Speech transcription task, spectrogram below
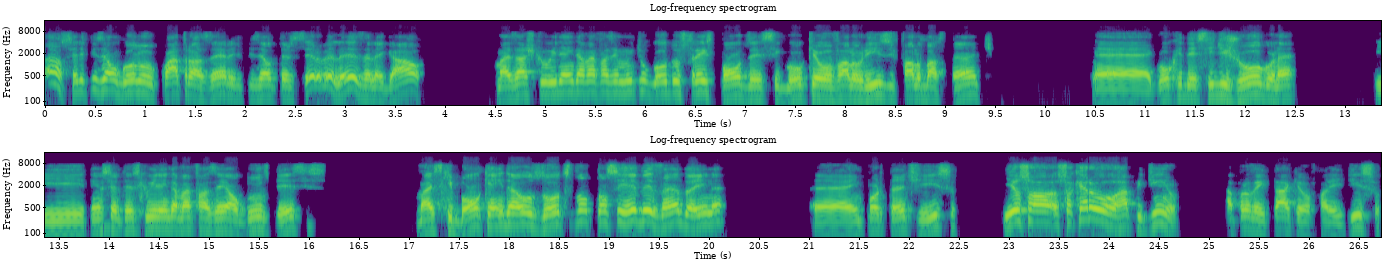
Ah, se ele fizer um gol no 4 a 0 ele fizer o terceiro, beleza, é legal mas acho que o William ainda vai fazer muito gol dos três pontos. Esse gol que eu valorizo e falo bastante. É, gol que decide jogo, né? E tenho certeza que o William ainda vai fazer alguns desses. Mas que bom que ainda os outros estão se revezando aí, né? É importante isso. E eu só, só quero rapidinho aproveitar que eu falei disso.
